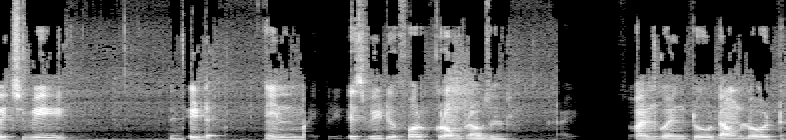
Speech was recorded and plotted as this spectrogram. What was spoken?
which we did in my previous video for Chrome browser. Right. So I'm going to download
